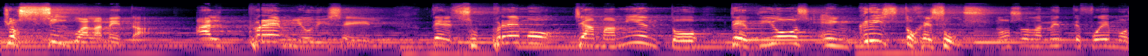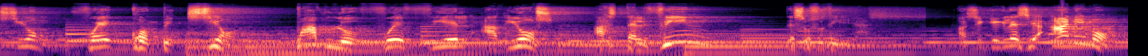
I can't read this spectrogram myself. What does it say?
yo sigo a la meta, al premio, dice él, del supremo llamamiento de Dios en Cristo Jesús. No solamente fue emoción, fue convicción. Pablo fue fiel a Dios hasta el fin de sus días. Así que iglesia, ánimo.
